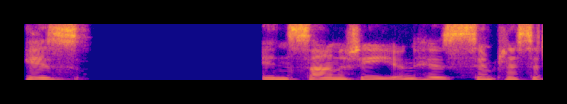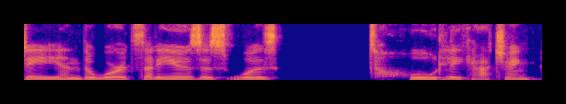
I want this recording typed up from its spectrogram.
His insanity and his simplicity and the words that he uses was totally catching.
